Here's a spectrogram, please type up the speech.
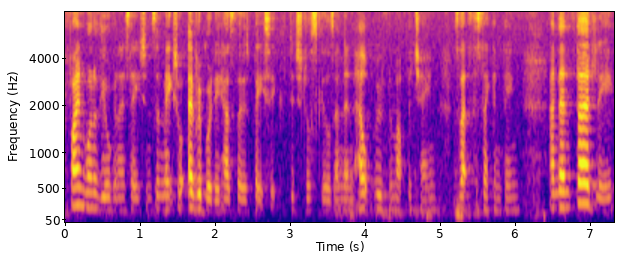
find one of the organizations and make sure everybody has those basic digital skills and then help move them up the chain. So that's the second thing. And then thirdly,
